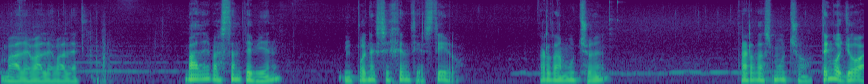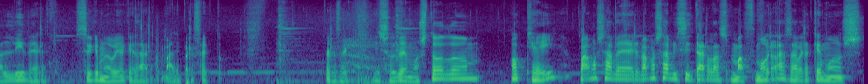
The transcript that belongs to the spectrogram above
Vale, vale, vale. Vale, bastante bien. Impone exigencias, tío. Tarda mucho, ¿eh? Tardas mucho. Tengo yo al líder. Sé que me lo voy a quedar. Vale, perfecto. Perfecto. Disolvemos todo. Ok. Vamos a ver, vamos a visitar las mazmorras, a ver qué hemos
